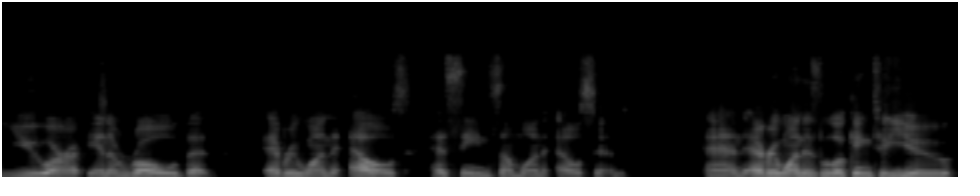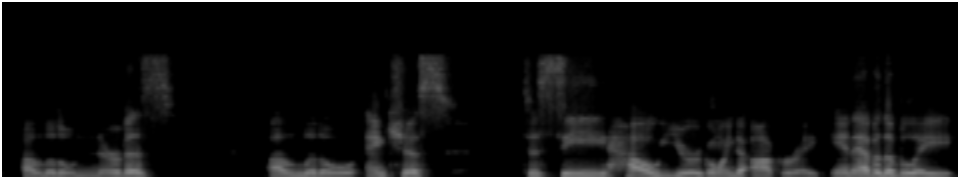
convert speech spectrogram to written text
you are in a role that everyone else has seen someone else in. And everyone is looking to you a little nervous, a little anxious to see how you're going to operate. Inevitably,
